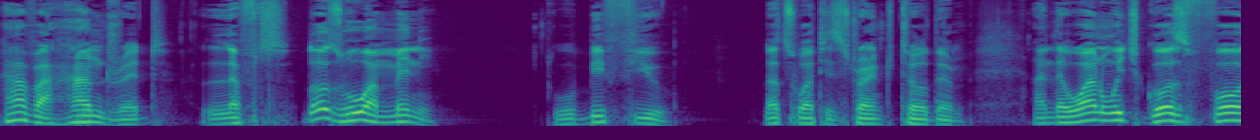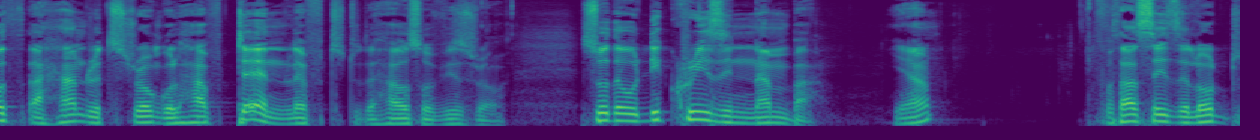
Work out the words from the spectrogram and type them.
have a hundred left. Those who are many will be few. That's what he's trying to tell them. And the one which goes forth a hundred strong will have ten left to the house of Israel. So they will decrease in number. Yeah? For thus says the Lord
